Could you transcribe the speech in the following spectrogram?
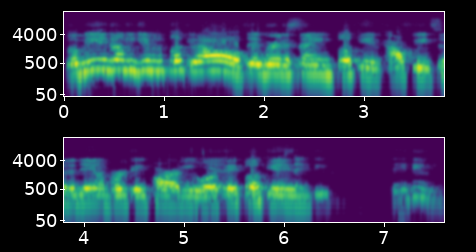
But men don't be giving a fuck at all if they wear the same fucking outfit to the damn birthday party or if they fucking. Yes, they do. They do,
